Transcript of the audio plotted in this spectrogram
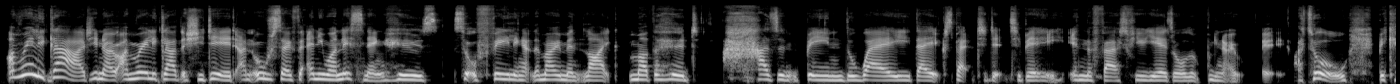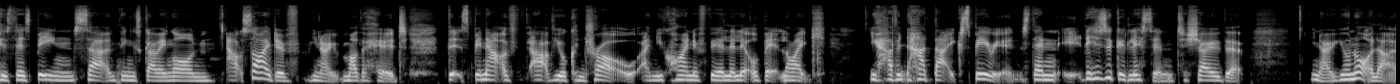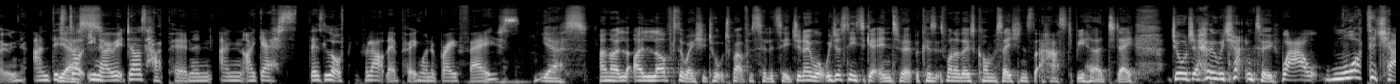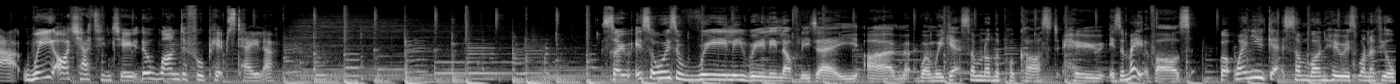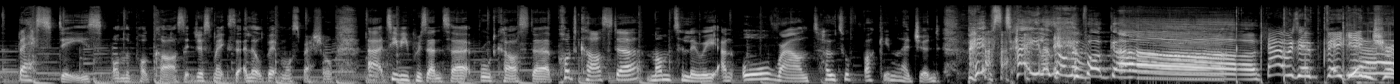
I'm really glad, you know, I'm really glad that she did. And also for anyone listening who's sort of feeling at the moment like motherhood hasn't been the way they expected it to be in the first few years or, you know, eh, at all, because there's been certain things going on outside of, you know, motherhood that's been out of out of your control and you kind of feel a little bit like you haven't had that experience, then i- this is a good listen to show that you know you're not alone and this Yes. does you know it does happen and and i guess there's a lot of people out there putting on a brave face Yes. And I, I loved the way she talked about facility. Do you know what? We just need to get into it because it's one of those conversations that has to be heard today. Georgia, who are we chatting to? wow what a chat we are chatting to the wonderful pips taylor So it's always a really, really lovely day um, when we get someone on the podcast who is a mate of ours. But when you get someone who is one of your besties on the podcast, it just makes it a little bit more special. Uh, TV presenter, broadcaster, podcaster, mum to Louis, and all round total fucking legend. Pips Taylor's on the podcast. that was a big intro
